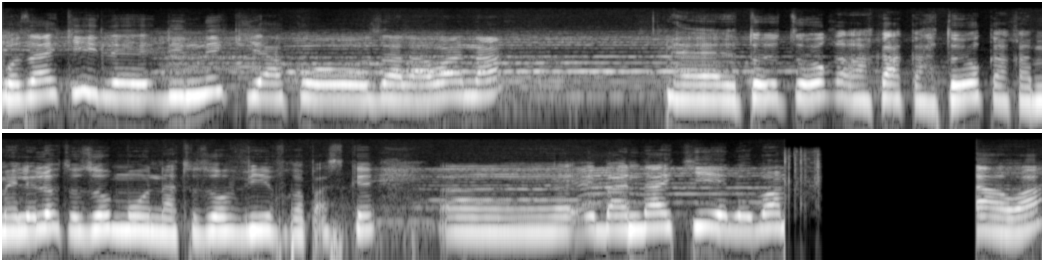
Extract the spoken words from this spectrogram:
Bozalaki liniki ya kozala wana to- toyokaka kaka toyokaka me lelo tozomona tozovivre parce que euh, ebandaki eloba awa.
